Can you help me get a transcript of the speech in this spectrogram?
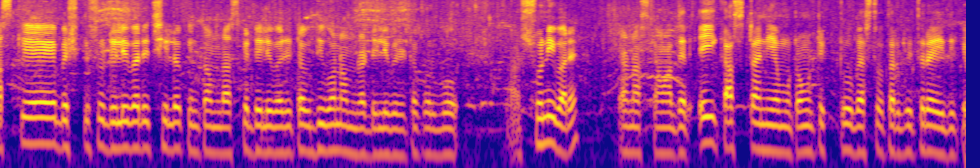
আজকে বেশ কিছু ডেলিভারি ছিল, কিন্তু আমরা আজকে ডেলিভারিটাও দিব না, আমরা ডেলিভারিটা করব শনিবারে। কারণ আজকে আমাদের এই কাজটা নিয়ে মোটামুটি একটু ব্যস্ততার ভিতরে এইদিকে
